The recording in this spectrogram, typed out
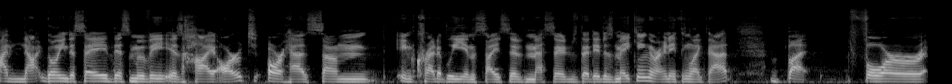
I'm not going to say this movie is high art or has some incredibly incisive message that it is making or anything like that, but for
